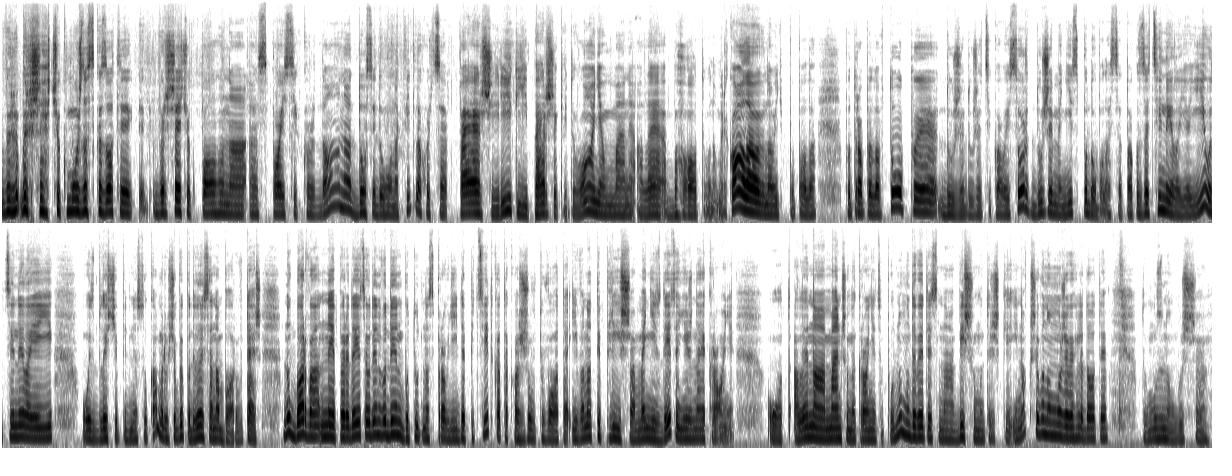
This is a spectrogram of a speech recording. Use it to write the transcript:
вершечок, можна сказати, вершечок пагона е, Spicy Cordana. Досить довго наквітла, хоч це перший рік, її перше квітування в мене, але багато вона мелькала, навіть попала, потрапила в топ. Е, Дуже-дуже цікавий сорт, дуже мені сподобалася. Так, зацінила я її, оцінила я її. Ось ближче піднесу камеру, щоб ви подивилися на барву. Теж ну, барва не передається один в один, бо тут насправді йде підсвітка така жовтувата, і вона тепліша, мені здається, ніж на екрані. От, але на меншому екрані це по одному дивитись, на більшому трішки інакше воно може виглядати. Тому знову ж е,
